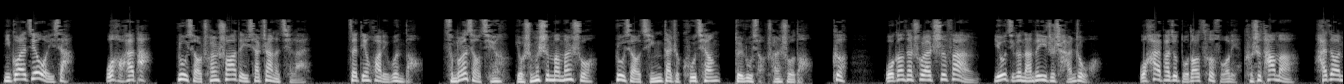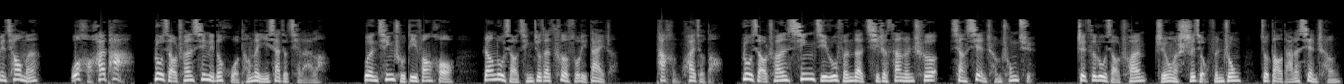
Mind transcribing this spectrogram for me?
你过来接我一下，我好害怕。”陆小川唰的一下站了起来，在电话里问道：“怎么了，小晴？有什么事慢慢说。”陆小晴带着哭腔对陆小川说道：“哥，我刚才出来吃饭，有几个男的一直缠着我，我害怕就躲到厕所里，可是他们还在外面敲门，我好害怕。”陆小川心里的火腾的一下就起来了，问清楚地方后，让陆小晴就在厕所里待着，他很快就到。陆小川心急如焚的骑着三轮车向县城冲去。这次陆小川只用了十九分钟就到达了县城，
